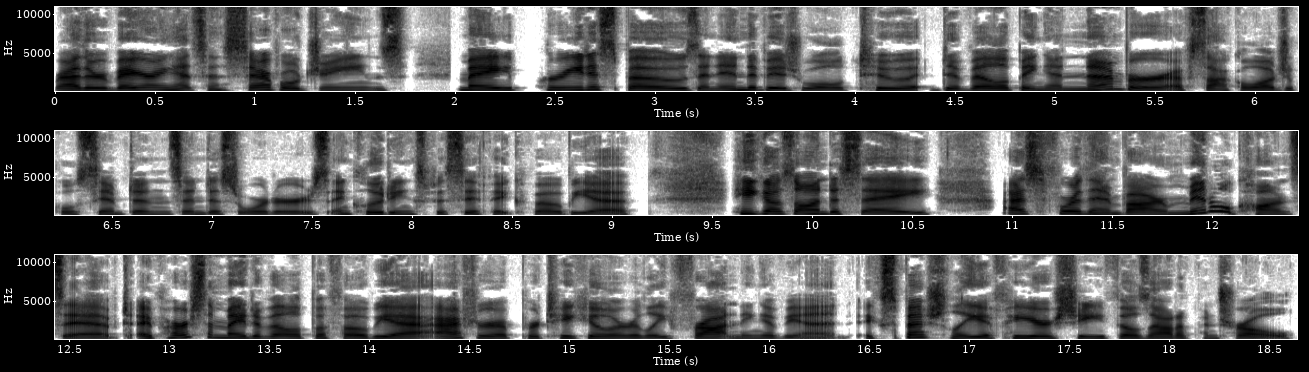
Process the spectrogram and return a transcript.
Rather, variants in several genes may predispose an individual to developing a number of psychological symptoms and disorders, including specific phobia. He goes on to say, as for the environmental concept, a person may develop a phobia after a particularly frightening event, especially if he or she feels out of control.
